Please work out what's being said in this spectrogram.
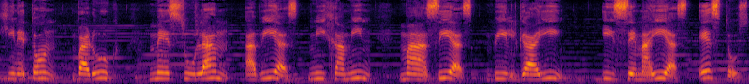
Ginetón, Baruch, Mesulam, Abías, Mijamín, Maasías, Bilgaí y Semaías. Estos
